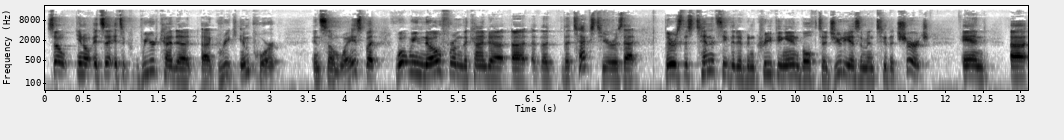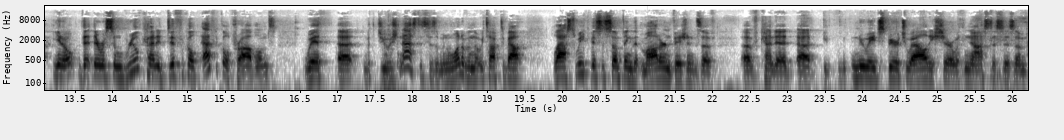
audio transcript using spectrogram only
So, you know, it's a, it's a weird kind of uh, Greek import in some ways, but what we know from the kind of uh, the, the text here is that there's this tendency that had been creeping in both to Judaism and to the church, and, uh, you know, that there were some real kind of difficult ethical problems with, uh, with Jewish Gnosticism. And one of them that we talked about last week, this is something that modern visions of, of kind of uh, New Age spirituality share with Gnosticism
